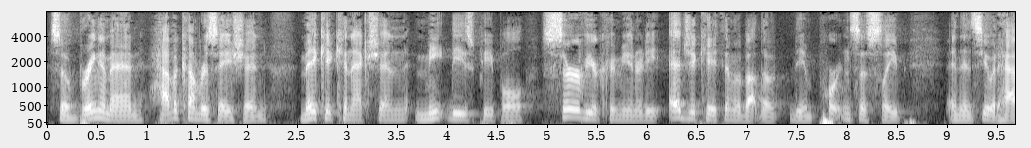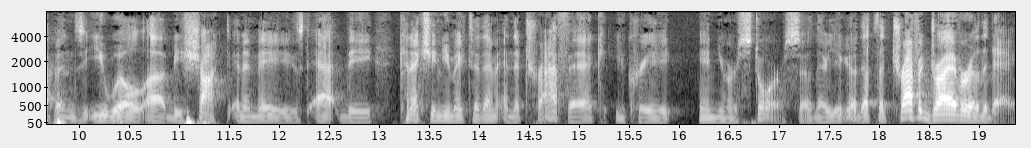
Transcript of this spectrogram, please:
So bring them in, have a conversation, make a connection, meet these people, serve your community, educate them about the, the importance of sleep and then see what happens. You will uh, be shocked and amazed at the connection you make to them and the traffic you create in your store. So there you go. That's the traffic driver of the day.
